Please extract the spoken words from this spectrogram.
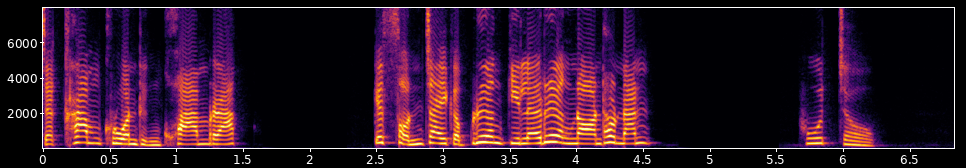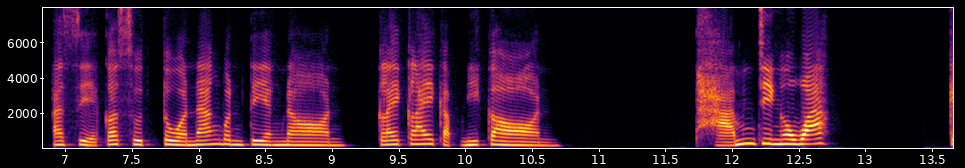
จะคร่ำครวญถึงความรัก แกสนใจกับเรื่องกินและเรื่องนอนเท่านั้น พูดจบ อาเสียก็สุดตัวนั่งบนเตียงนอน ใกล้ๆกับนิกร ถามจริงๆเหรอวะ แก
